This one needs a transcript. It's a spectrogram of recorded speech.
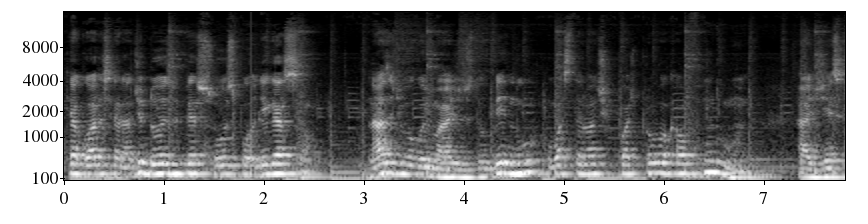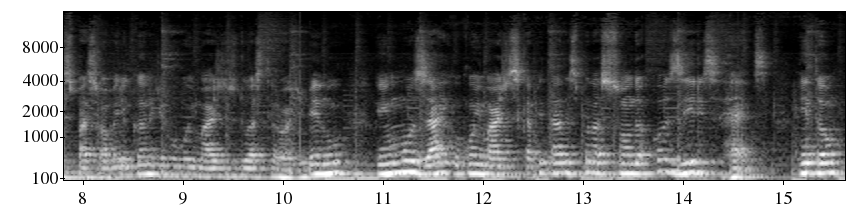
que agora será de 12 pessoas por ligação. NASA divulgou imagens do Bennu, o asteroide que pode provocar o fim do mundo. A Agência Espacial Americana divulgou imagens do asteroide Bennu em um mosaico com imagens captadas pela sonda OSIRIS-REx. Então,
